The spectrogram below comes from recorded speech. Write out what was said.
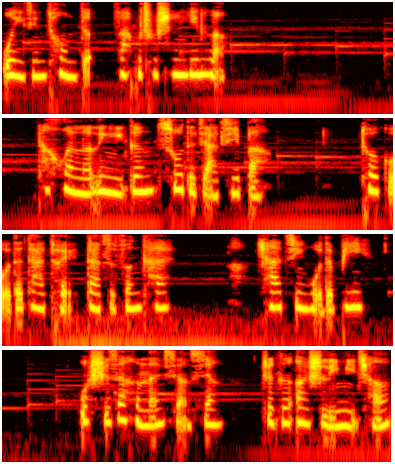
我已经痛得发不出声音了。他换了另一根粗的假鸡巴。托过我的大腿，大字分开，插进我的逼。我实在很难想象，这根二十厘米长，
